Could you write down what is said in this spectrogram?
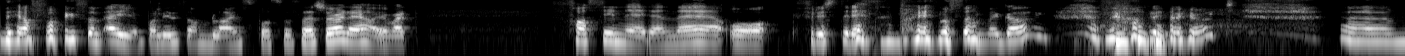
Det å få liksom øye på litt sånn blind spots av seg sjøl, det har jo vært fascinerende og frustrerende på en og samme gang. Det har det jo gjort. Um,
